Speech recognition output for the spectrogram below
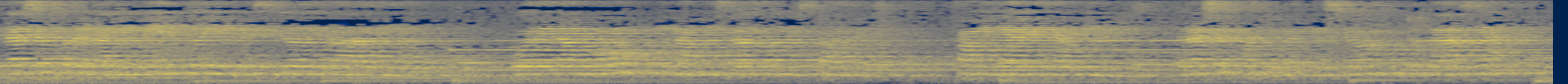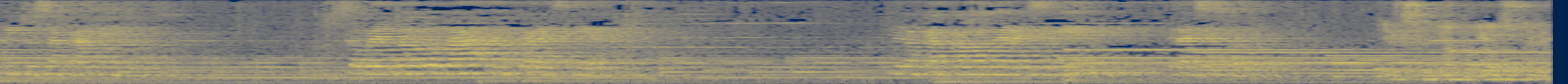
Gracias por el alimento y el vestido de cada día, por el hacer. Y lo que acabo de recibir, gracias por todo. El Señor Dios te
